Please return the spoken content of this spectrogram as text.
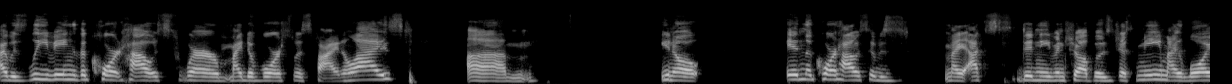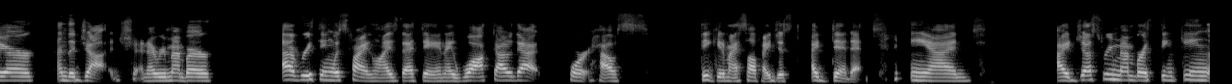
I was leaving the courthouse where my divorce was finalized um you know in the courthouse it was my ex didn't even show up it was just me my lawyer and the judge and i remember everything was finalized that day. And i walked out of that courthouse thinking to myself i just i did it. And i just remember thinking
